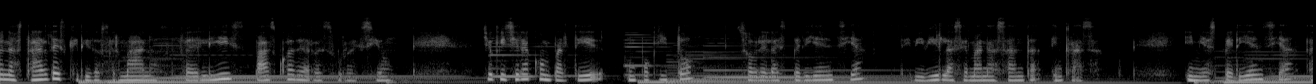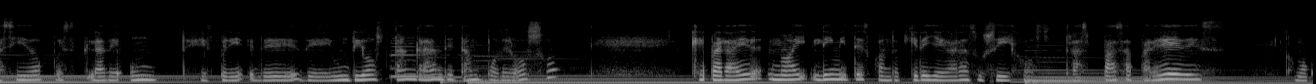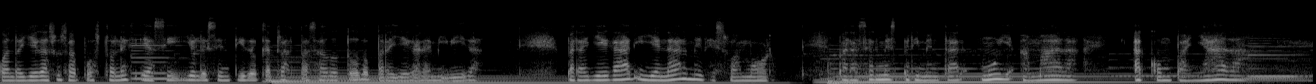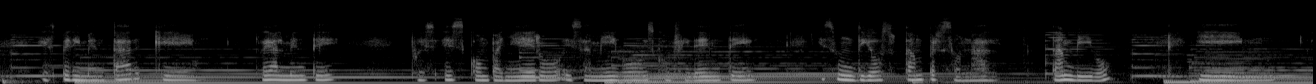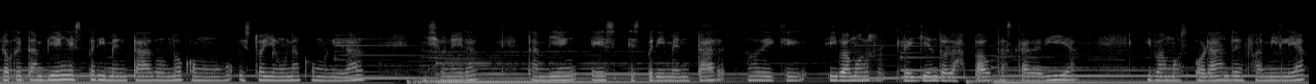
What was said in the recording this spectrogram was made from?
buenas tardes, queridos hermanos. Feliz Pascua de Resurrección. Yo quisiera compartir un poquito sobre la experiencia de vivir la Semana Santa en casa. Y mi experiencia ha sido pues la de un, de, un Dios tan grande, tan poderoso, que para Él no hay límites cuando quiere llegar a sus hijos. Traspasa paredes, como cuando llega a sus apóstoles y así yo le he sentido que ha traspasado todo para llegar a mi vida, para llegar y llenarme de su amor, para hacerme experimentar muy amada, acompañada, experimentar que realmente pues es compañero, es amigo, es confidente, es un Dios tan personal, tan vivo y lo que también he experimentado, ¿no? Como estoy en una comunidad misionera, también es experimentar, ¿no? De que íbamos leyendo las pautas cada día, íbamos orando en familia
